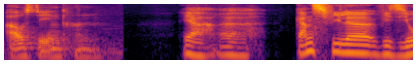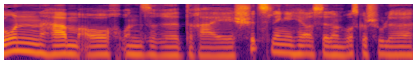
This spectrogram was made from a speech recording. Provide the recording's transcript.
aussehen kann. Ja, äh, Ganz viele Visionen haben auch unsere drei Schützlinge hier aus der Don Bosco Schule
